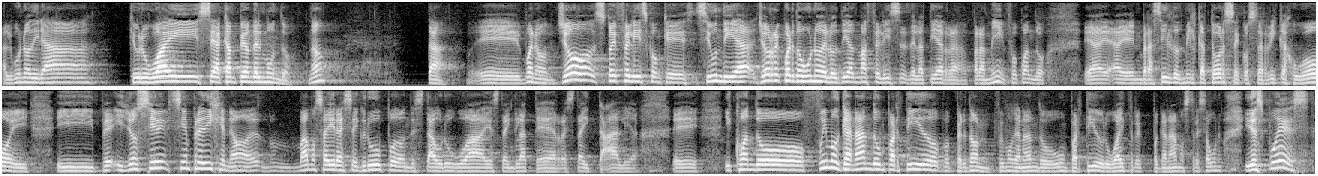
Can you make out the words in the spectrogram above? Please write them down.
Alguno dirá que Uruguay sea campeón del mundo, ¿no? Está. Eh, bueno, yo estoy feliz con que si un día, yo recuerdo uno de los días más felices de la tierra para mí, fue cuando en Brasil 2014 Costa Rica jugó y, y, yo siempre dije, no, eh, vamos a ir a ese grupo donde está Uruguay, está Inglaterra, está Italia. Eh, y cuando fuimos ganando un partido, perdón, fuimos ganando un partido, Uruguay ganamos 3 a 1, y después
